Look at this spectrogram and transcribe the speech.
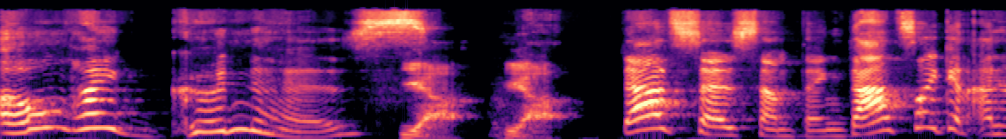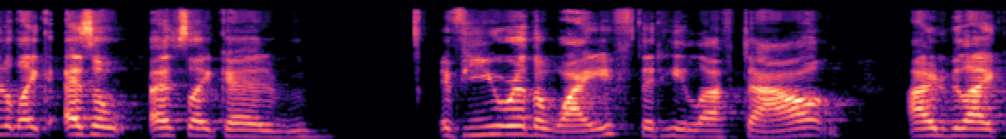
Oh my goodness. yeah yeah That says something. That's like an under like as a as like a if you were the wife that he left out, I would be like,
